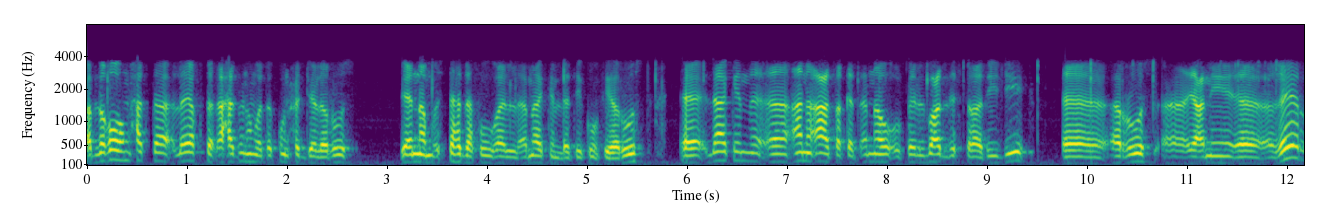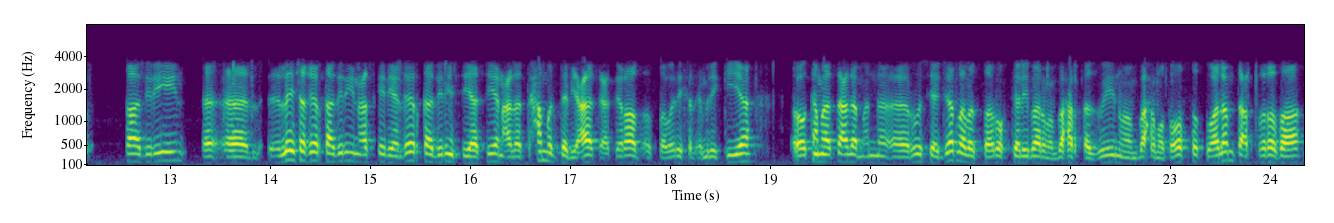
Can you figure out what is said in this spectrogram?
أبلغوهم حتى لا يقتل أحد منهم وتكون حجة للروس لأنهم استهدفوا الأماكن التي يكون فيها الروس لكن أنا أعتقد أنه في البعد الاستراتيجي الروس يعني غير قادرين ليس غير قادرين عسكريا غير قادرين سياسيا على تحمل تبعات اعتراض الصواريخ الأمريكية. وكما تعلم أن روسيا جربت صاروخ كاليبر من بحر قزوين ومن بحر المتوسط ولم تعترضها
